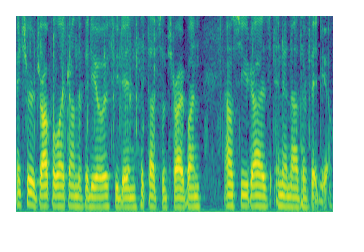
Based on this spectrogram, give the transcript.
Make sure to drop a like on the video if you did and hit that subscribe button. I'll see you guys in another video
